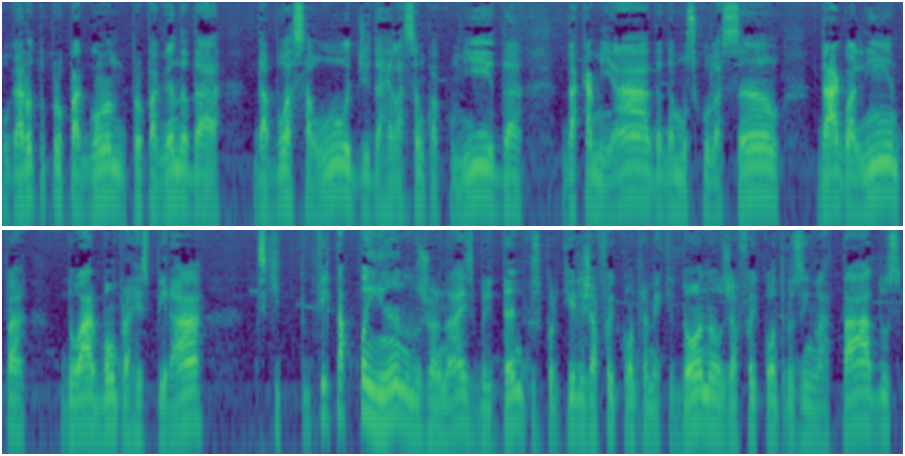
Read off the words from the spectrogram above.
o garoto propaganda, propaganda da, da boa saúde, da relação com a comida, da caminhada, da musculação, da água limpa, do ar bom para respirar. Diz que o que ele está apanhando nos jornais britânicos, porque ele já foi contra McDonald's, já foi contra os enlatados,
